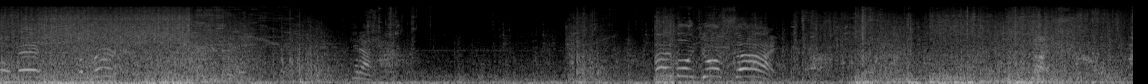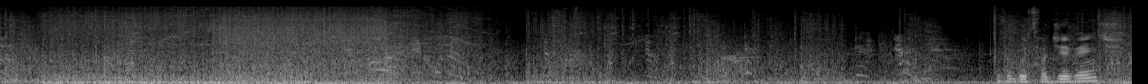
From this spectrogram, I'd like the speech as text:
Oh man, I'm hurt! Get up. I'm on your side! Zabójstwa 9.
